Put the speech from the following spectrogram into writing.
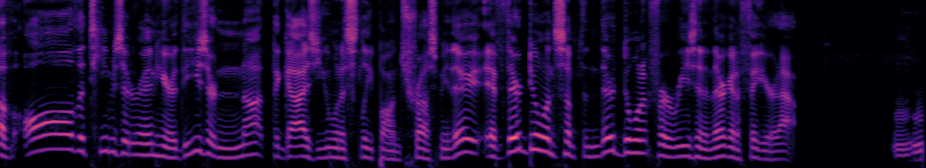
of all the teams that are in here, these are not the guys you want to sleep on. Trust me, they if they're doing something, they're doing it for a reason, and they're going to figure it out. hmm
